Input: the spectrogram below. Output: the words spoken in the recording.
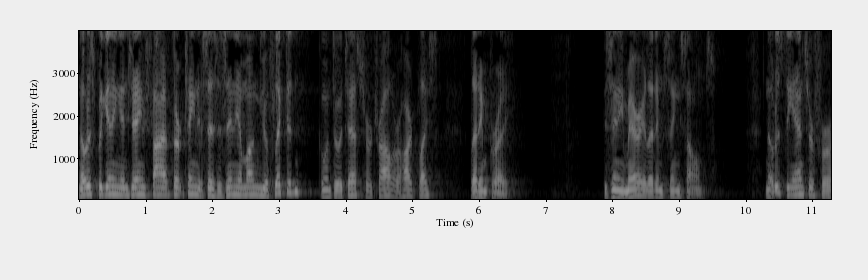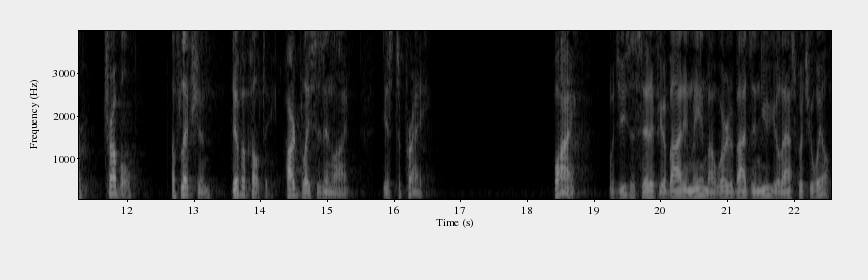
Notice beginning in James 5:13 it says is any among you afflicted going through a test or a trial or a hard place let him pray. Is any merry let him sing psalms. Notice the answer for trouble, affliction, difficulty, hard places in life is to pray. Why? Well, Jesus said, if you abide in me and my word abides in you, you'll ask what you will.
